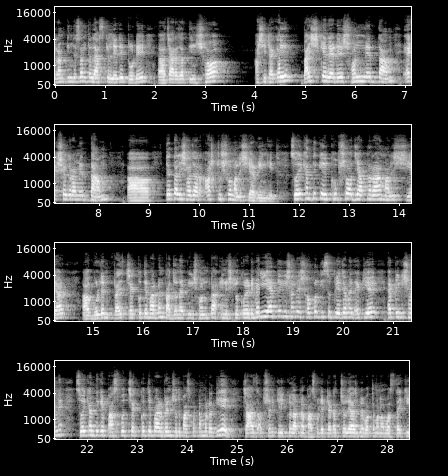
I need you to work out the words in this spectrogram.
গ্রাম কিনতে চান, তাহলে আজকে লেডে টুডে চার হাজার তিনশো আশি টাকা। বাইশ ক্যারেটের স্বর্ণের দাম একশো গ্রামের দাম তেতাল্লিশ হাজার আটশোশো মালয়েশিয়ার রিঙ্গিত। সো এখান থেকে খুব সহজে আপনারা মালয়েশিয়ার গোল্ডেন প্রাইস চেক করতে পারবেন, তার জন্য অ্যাপ্লিকেশনটা ইনস্টল করে নেবেন। এই অ্যাপ্লিকেশনে সকল কিছু পেয়ে যাবেন একই অ্যাপ্লিকেশনে সো এখান থেকে পাসপোর্ট চেক করতে পারবেন, শুধু পাসপোর্ট নাম্বারটা দিয়ে চার্জ অপশনে ক্লিক করলে আপনার পাসপোর্টের স্ট্যাটাস চলে আসবে। বর্তমান অবস্থায় কি?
